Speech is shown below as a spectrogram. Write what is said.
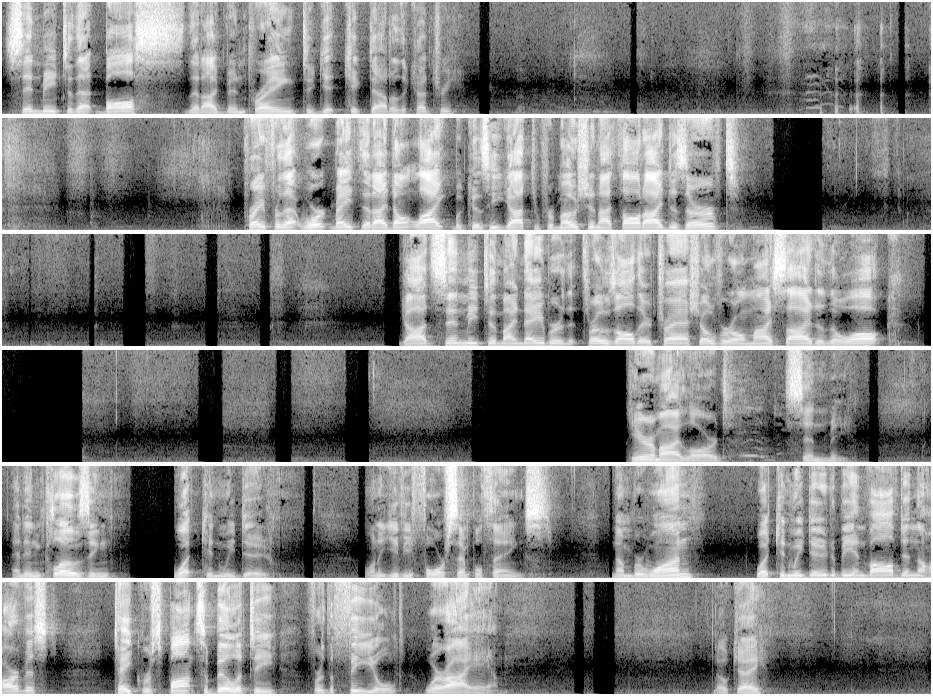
Send me to that boss that I've been praying to get kicked out of the country. Pray for that workmate that I don't like because he got the promotion I thought I deserved. God, send me to my neighbor that throws all their trash over on my side of the walk. Here am I, Lord, send me. And in closing, what can we do? I want to give you four simple things. Number one, what can we do to be involved in the harvest? Take responsibility for the field where I am. Okay?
